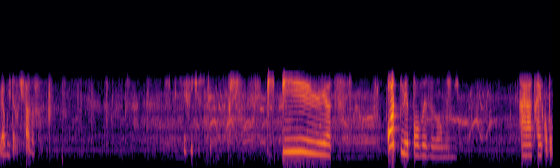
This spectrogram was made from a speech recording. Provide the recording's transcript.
Я быстро читал даже. Специфически. Пипец! От не повезло мені. А раз хай копи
